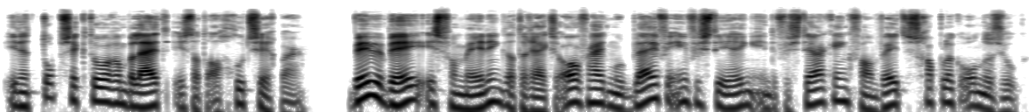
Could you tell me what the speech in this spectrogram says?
In het topsectorenbeleid is dat al goed zichtbaar. BBB is van mening dat de Rijksoverheid moet blijven investeren in de versterking van wetenschappelijk onderzoek,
